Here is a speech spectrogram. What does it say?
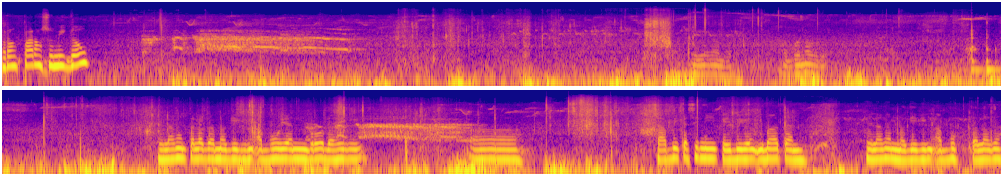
Parang parang sumigaw. Ayun na bro. Abo na bro. Kailangan talaga magiging abuyan bro dahil ah, sabi kasi ni kaibigang ibatan kailangan magiging abo talaga.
